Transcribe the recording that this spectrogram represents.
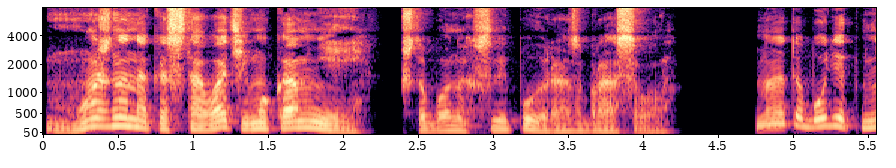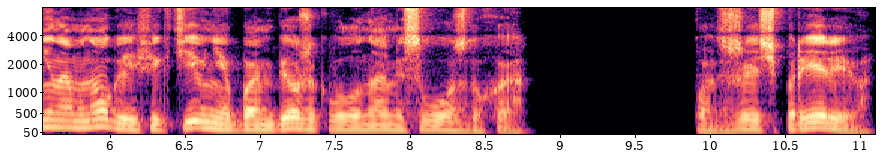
Можно накастовать ему камней, чтобы он их вслепую разбрасывал. Но это будет не намного эффективнее бомбежек валунами с воздуха. Поджечь прерию?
